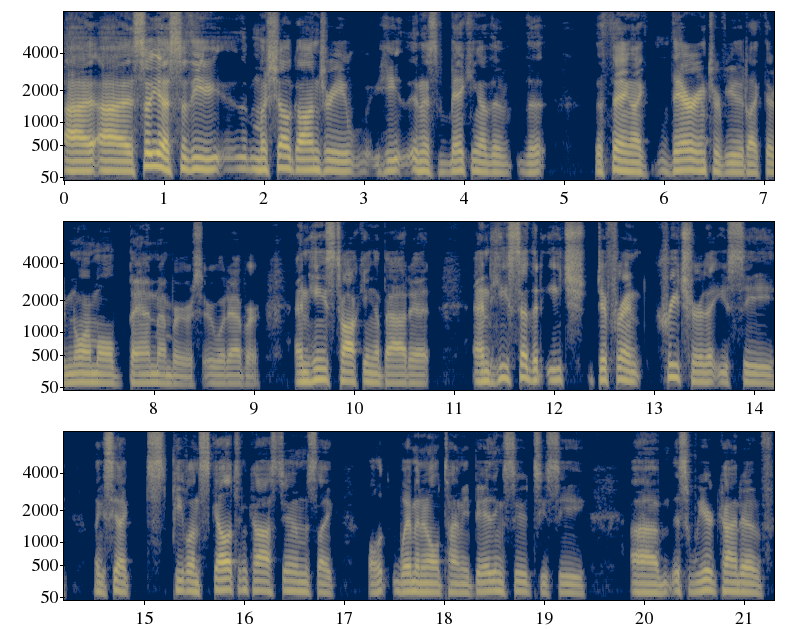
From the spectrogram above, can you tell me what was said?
uh, uh, so yeah, so the, the Michel Gondry, he in this making of the the the thing, like they're interviewed like they're normal band members or whatever, and he's talking about it, and he said that each different creature that you see, like you see like people in skeleton costumes, like old, women in old timey bathing suits. You see um, this weird kind of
